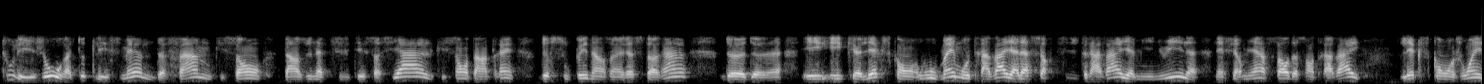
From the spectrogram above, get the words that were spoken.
tous les jours, à toutes les semaines, de femmes qui sont dans une activité sociale, qui sont en train de souper dans un restaurant, de, de et, que l'ex ou même au travail, à la sortie du travail à minuit, l'infirmière sort de son travail, l'ex-conjoint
